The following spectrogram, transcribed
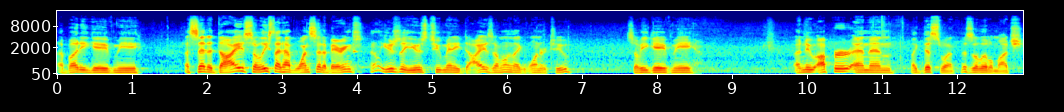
A buddy gave me a set of dies, so at least I'd have one set of bearings. I don't usually use too many dies. I'm only like one or two. So he gave me a new upper and then like this one. This is a little much,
